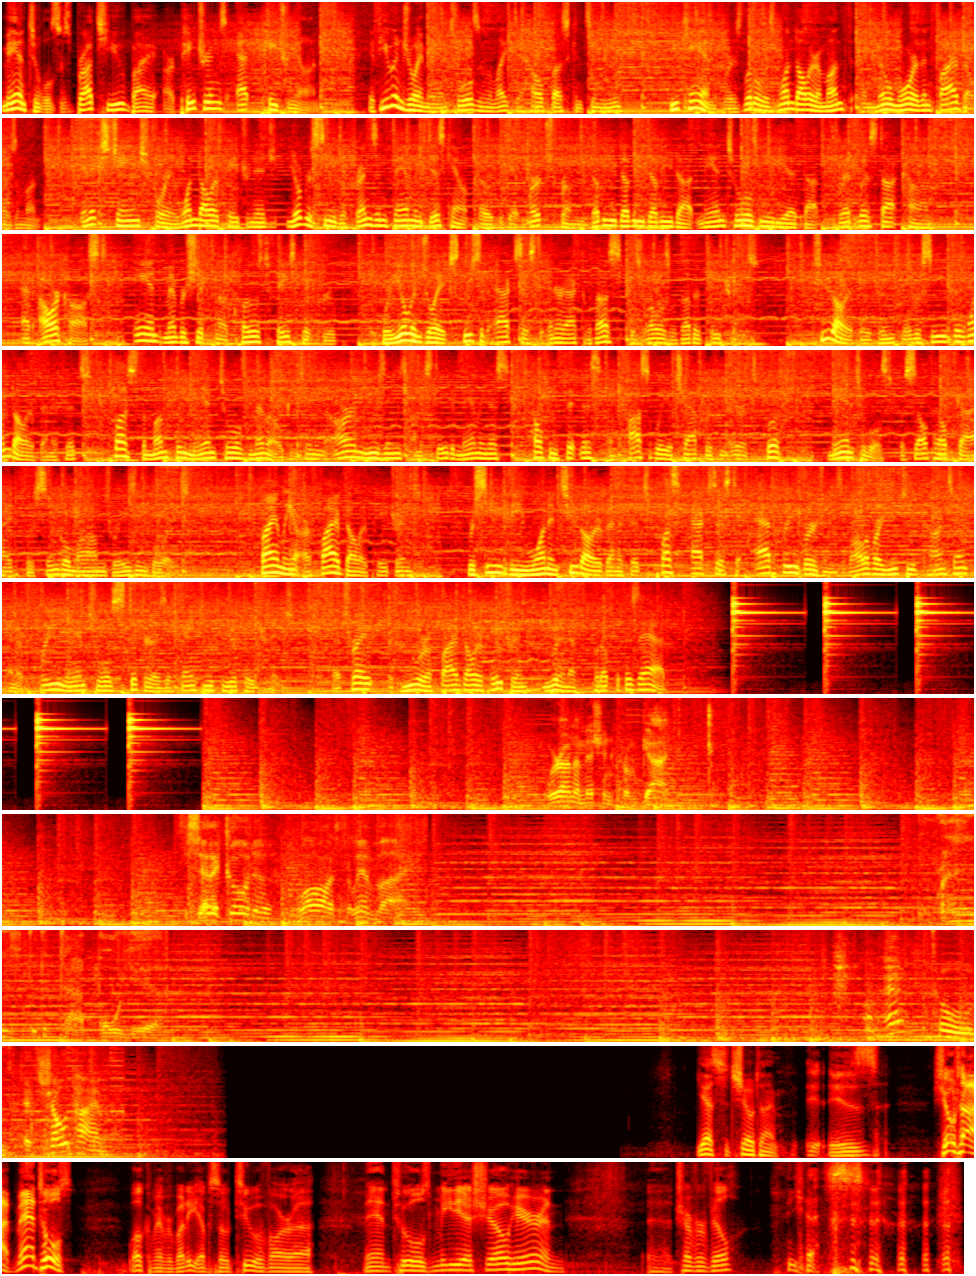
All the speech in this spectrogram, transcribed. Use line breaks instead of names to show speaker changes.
Man Tools is brought to you by our patrons at Patreon. If you enjoy Man Tools and would like to help us continue, you can for as little as $1 a month and no more than $5 a month. In exchange for a $1 patronage, you'll receive a friends and family discount code to get merch from www.mantoolsmedia.threadless.com at our cost and membership in our closed Facebook group where you'll enjoy exclusive access to interact with us as well as with other patrons. $2 patrons will receive the $1 benefits, plus the monthly Man Tools memo containing our musings on the state of manliness, health and fitness, and possibly a chapter from Eric's book, Man Tools, a self help guide for single moms raising boys. Finally, our $5 patrons receive the $1 and $2 benefits, plus access to ad free versions of all of our YouTube content and a free Man Tools sticker as a thank you for your patronage. That's right, if you were a $5 patron, you wouldn't have to put up with this ad.
We're on a mission from God.
He set a code of laws to live by. Rise to the top, oh yeah.
Tools. It's showtime.
Yes, it's showtime.
It is showtime. Man Tools. Welcome everybody. Episode two of our uh, Man Tools media show here in uh, Trevorville.
Yes.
